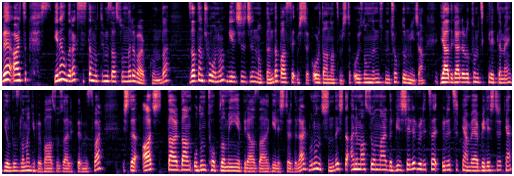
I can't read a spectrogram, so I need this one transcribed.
Ve artık genel olarak sistem optimizasyonları var bu konuda. Zaten çoğunu geliştiricinin notlarında bahsetmiştik. Orada anlatmıştık. O yüzden onların üstünde çok durmayacağım. Yadigarlar otomatik kilitleme, yıldızlama gibi bazı özelliklerimiz var. İşte ağaçlardan odun toplamayı biraz daha geliştirdiler. Bunun dışında işte animasyonlarda bir şeyler üretirken veya birleştirirken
